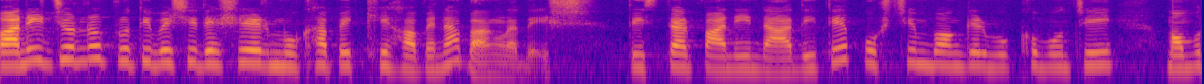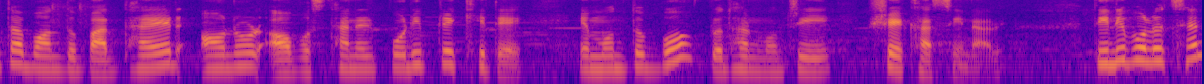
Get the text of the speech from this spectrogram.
পানির জন্য প্রতিবেশী দেশের মুখাপেক্ষী হবে না বাংলাদেশ। তিস্তার পানি না দিতে পশ্চিমবঙ্গের মুখ্যমন্ত্রী মমতা বন্দ্যোপাধ্যায়ের অনর অবস্থানের পরিপ্রেক্ষিতে এ মন্তব্য প্রধানমন্ত্রী শেখ হাসিনার। তিনি বলেছেন,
